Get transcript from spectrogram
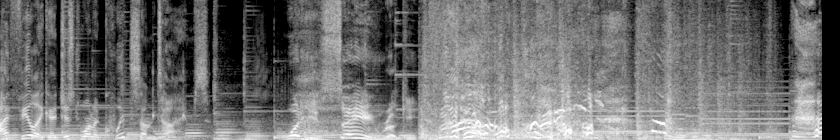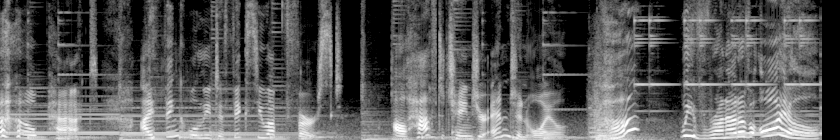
I feel like I just want to quit sometimes. What are you saying, rookie? oh, Pat. I think we'll need to fix you up first. I'll have to change your engine oil. Huh? We've run out of oil.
